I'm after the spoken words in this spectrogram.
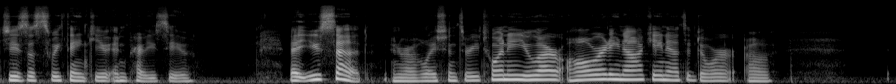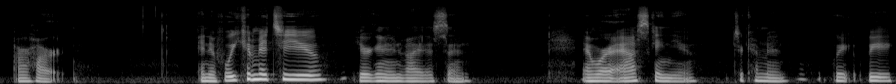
Jesus, we thank you and praise you that you said in Revelation 3:20, you are already knocking at the door of our heart. And if we commit to you, you're going to invite us in. And we're asking you to come in. We, we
